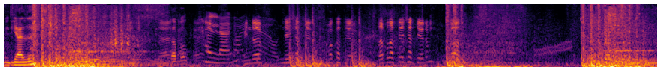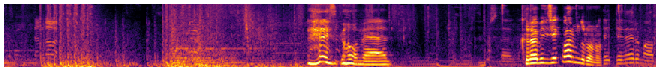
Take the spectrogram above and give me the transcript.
Mid geldi. Helal. Window flash atıyorum. Smoke atıyorum. Double'a flash atıyorum. Go. Bir tane daha var. Let's go man. Kırabilecek var mıdır onu? denerim abi.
